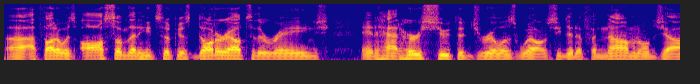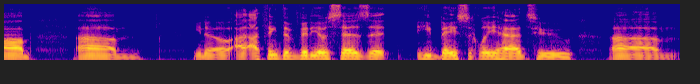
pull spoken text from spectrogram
Uh, I thought it was awesome that he took his daughter out to the range and had her shoot the drill as well, and she did a phenomenal job. Um, you know, I, I, think the video says that he basically had to um,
